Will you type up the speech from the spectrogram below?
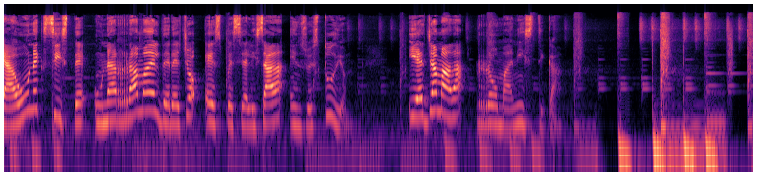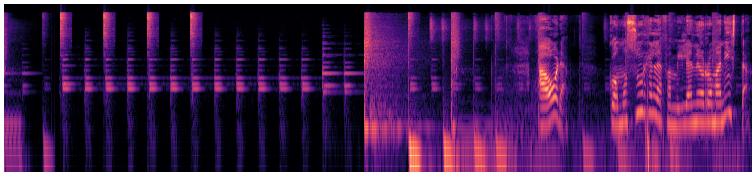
que aún existe una rama del derecho especializada en su estudio y es llamada romanística. Ahora, ¿cómo surge la familia neorromanista?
